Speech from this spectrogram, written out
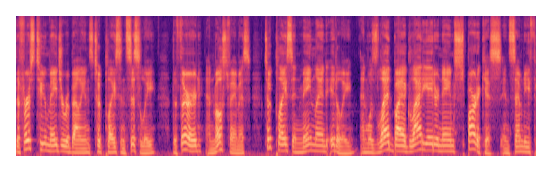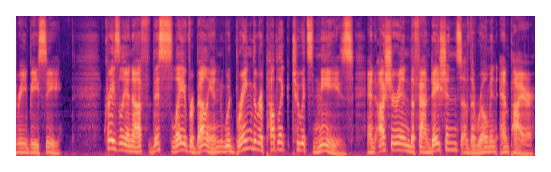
The first two major rebellions took place in Sicily. The third, and most famous, took place in mainland Italy and was led by a gladiator named Spartacus in 73 BC. Crazily enough, this slave rebellion would bring the Republic to its knees and usher in the foundations of the Roman Empire.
